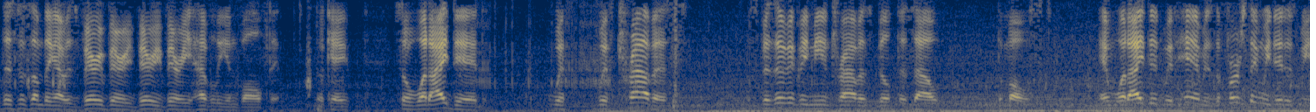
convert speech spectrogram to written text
this is something I was very very very very heavily involved in. Okay? So what I did with with Travis, specifically me and Travis built this out the most. And what I did with him is the first thing we did is we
